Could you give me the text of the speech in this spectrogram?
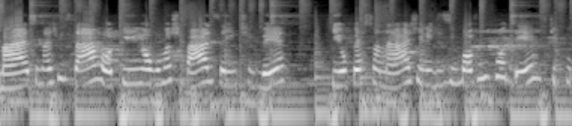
Mas o mais bizarro é que em algumas fases a gente vê que o personagem ele desenvolve um poder, tipo,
